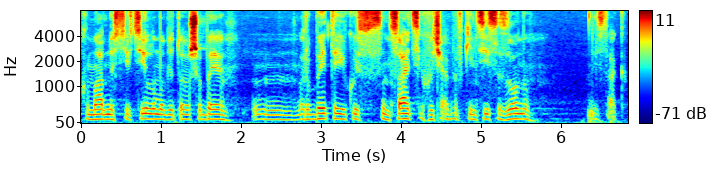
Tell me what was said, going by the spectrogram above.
командності в цілому, для того, щоб робити якусь сенсацію хоча б в кінці сезону. Десь так.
